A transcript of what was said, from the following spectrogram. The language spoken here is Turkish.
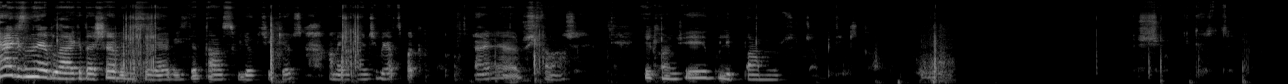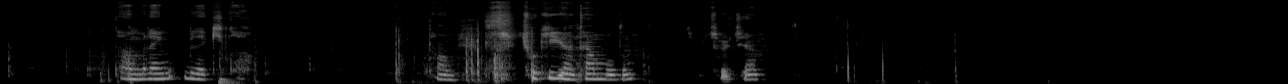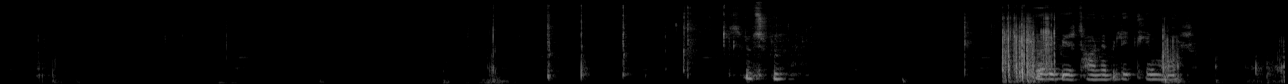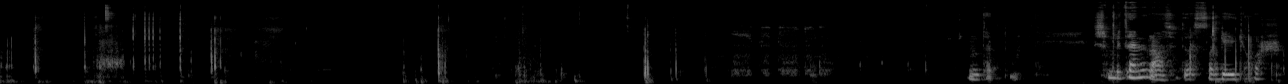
Herkese merhaba arkadaşlar. Bugün sizlerle birlikte dans vlog çekiyoruz. Ama ilk önce biraz bakın. Yani şu falan söyleyeyim. İlk önce bu lip balmını süreceğim. Bir dakika. Şöyle göstereyim. Tamam renk bir dakika. Tamam. Çok iyi yöntem buldum. Şimdi süreceğim. Şimdi. Şöyle bir tane bilekliğim var. Şunu taktım. Şimdi bir tane dans videosu geliyor.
